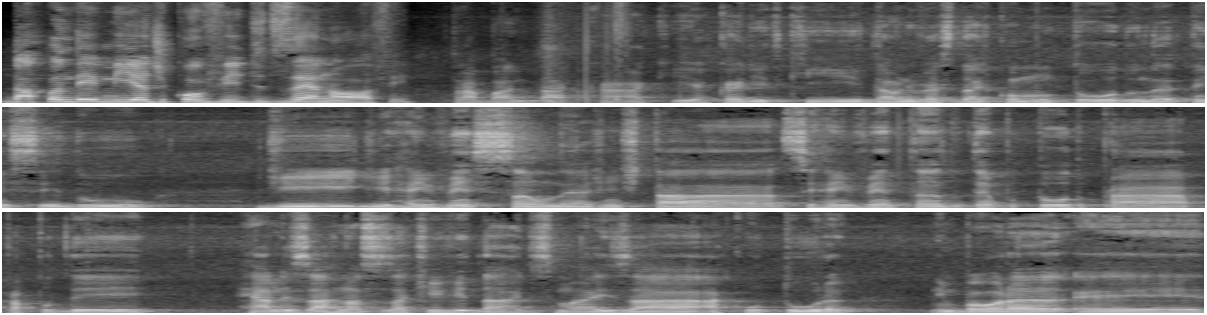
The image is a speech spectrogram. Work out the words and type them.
da pandemia de Covid-19. O trabalho da CAC, acredito que da universidade como um todo, né, tem sido de, de reinvenção, né? A gente está se reinventando o tempo todo para poder realizar nossas atividades, mas a, a cultura, embora é,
